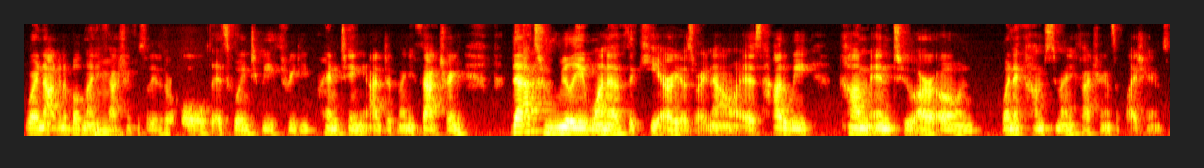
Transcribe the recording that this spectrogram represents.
We're not going to build hmm. manufacturing mm. facilities that are old. It's going to be 3D printing, additive manufacturing. That's really one of the key areas right now is how do we come into our own when it comes to manufacturing and supply chains.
